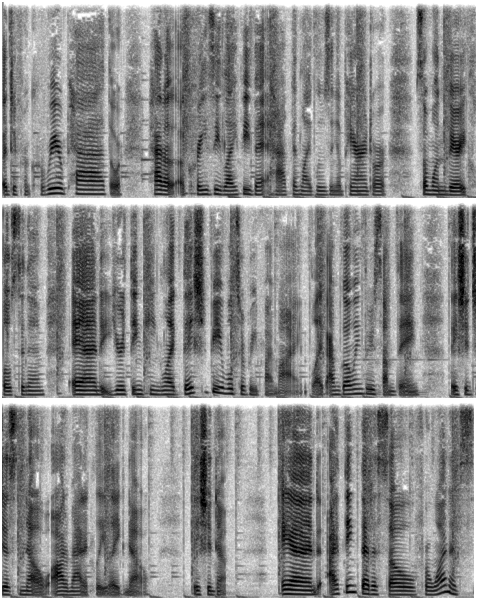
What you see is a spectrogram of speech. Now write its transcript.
a different career path or had a, a crazy life event happen, like losing a parent or someone very close to them, and you're thinking, like, they should be able to read my mind. Like, I'm going through something, they should just know automatically, like, no, they should know. And I think that is so, for one, it's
